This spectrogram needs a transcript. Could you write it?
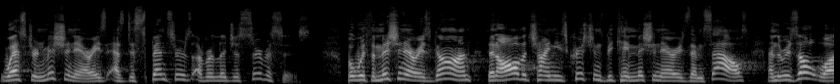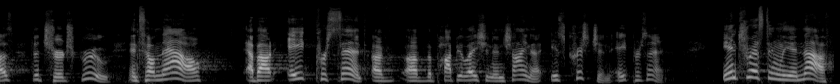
Western missionaries as dispensers of religious services. But with the missionaries gone, then all the Chinese Christians became missionaries themselves, and the result was the church grew. Until now, about 8% of, of the population in China is Christian, 8%. Interestingly enough,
